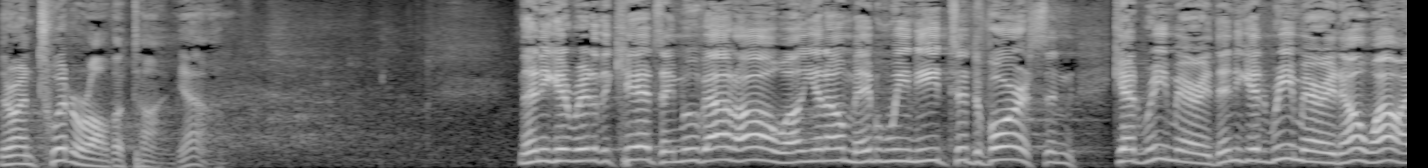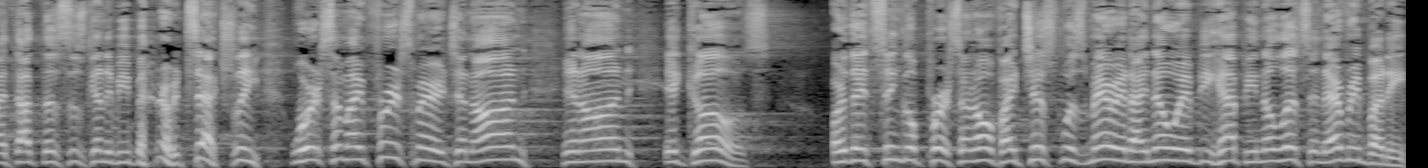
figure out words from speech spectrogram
They're on Twitter all the time. Yeah. Then you get rid of the kids. They move out. Oh, well, you know, maybe we need to divorce and get remarried. Then you get remarried. Oh, wow, I thought this was going to be better. It's actually worse than my first marriage. And on and on it goes. Or the single person. Oh, if I just was married, I know I'd be happy. No, listen, everybody,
